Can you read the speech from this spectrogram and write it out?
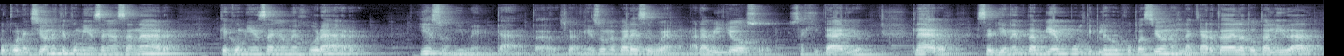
o conexiones que comienzan a sanar, que comienzan a mejorar. Y eso a mí me encanta, o sea, a mí eso me parece, bueno, maravilloso, Sagitario. Claro, se vienen también múltiples ocupaciones, la carta de la totalidad.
